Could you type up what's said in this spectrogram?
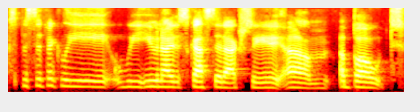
specifically, we you and I discussed it actually um, about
